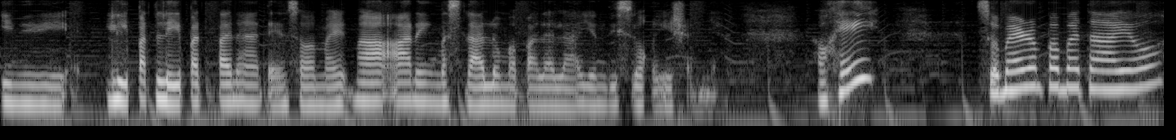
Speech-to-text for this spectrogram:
inilipat-lipat pa natin. So, may, maaaring mas lalo mapalala yung dislocation niya. Okay? So, meron pa ba tayo?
